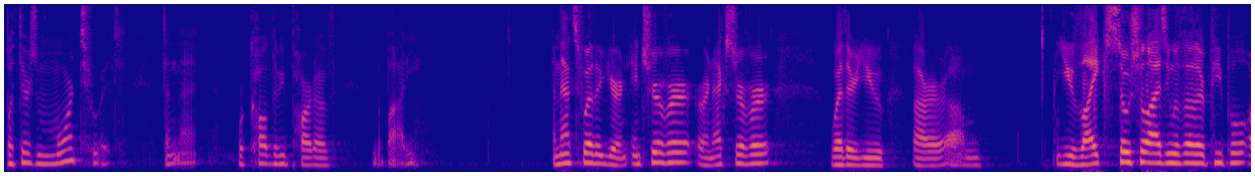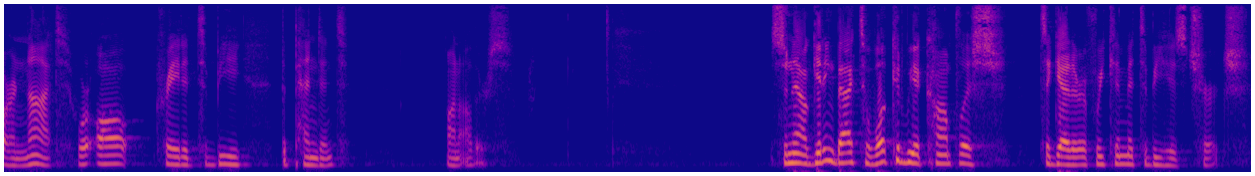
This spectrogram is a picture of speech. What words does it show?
But there's more to it than that. We're called to be part of the body. And that's whether you're an introvert or an extrovert, whether you are um, you like socializing with other people or not. We're all created to be dependent on others. So now, getting back to what could we accomplish together if we commit to be his church?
